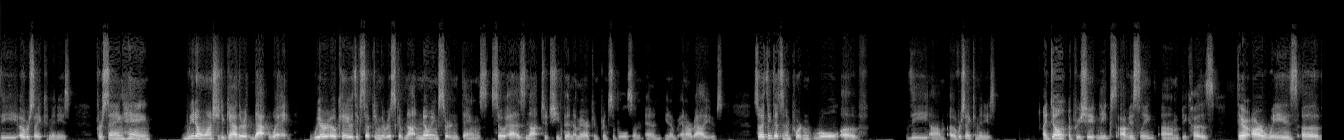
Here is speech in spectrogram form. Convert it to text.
the oversight committees, for saying, "Hey, we don't want you to gather it that way." We're okay with accepting the risk of not knowing certain things so as not to cheapen american principles and, and you know and our values so I think that's an important role of the um, oversight committees. I don't appreciate leaks, obviously, um, because there are ways of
